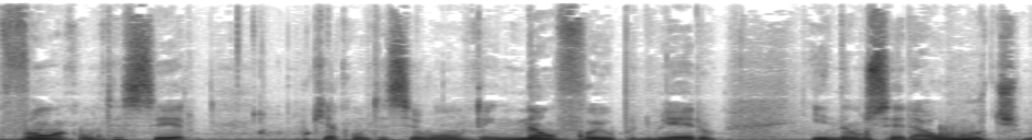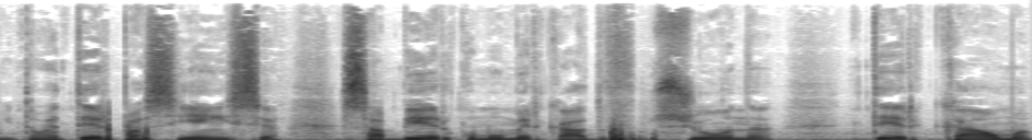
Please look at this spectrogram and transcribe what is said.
vão acontecer o que aconteceu ontem não foi o primeiro e não será o último. Então é ter paciência, saber como o mercado funciona, ter calma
